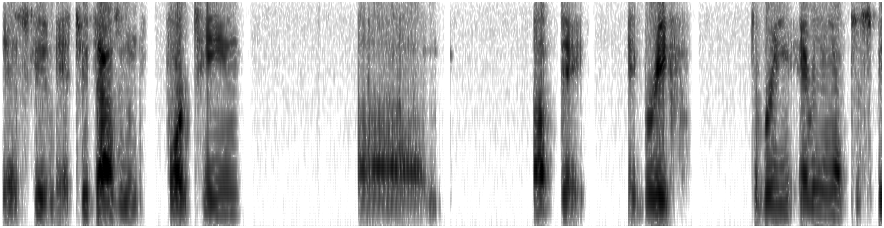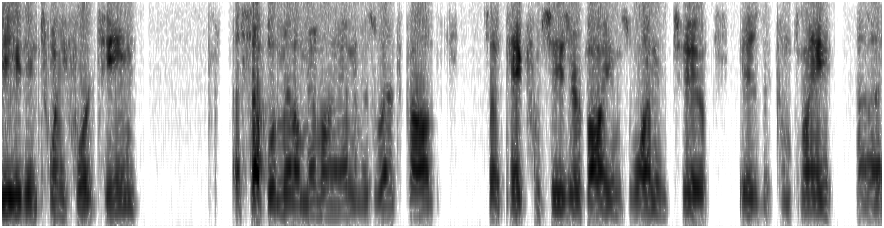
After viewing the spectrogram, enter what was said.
excuse me, a 2014 uh, update, a brief to bring everything up to speed in 2014. A supplemental memorandum is what it's called. So Take from Caesar Volumes 1 and 2 is the complaint uh,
